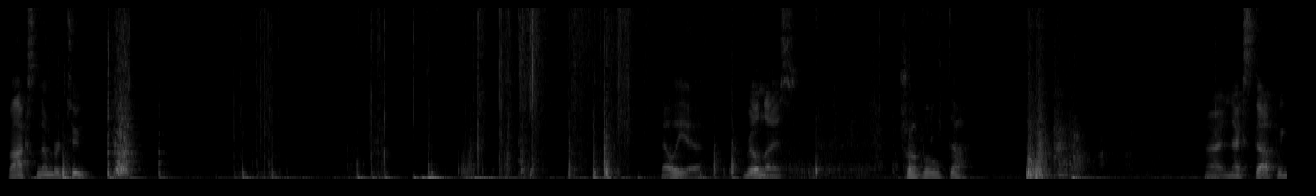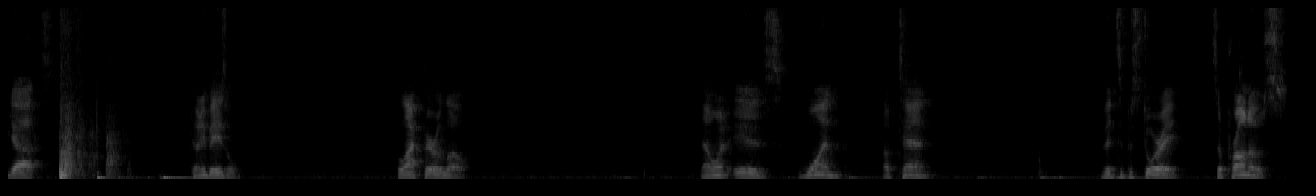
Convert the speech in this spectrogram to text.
Box number two. Hell yeah. Real nice. Travolta. Alright, next up we got Toni Basil. Black Parallel. That one is 1 of 10. Vincent Pastore. Sopranos.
